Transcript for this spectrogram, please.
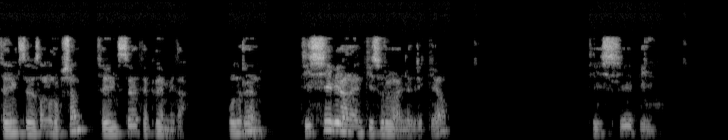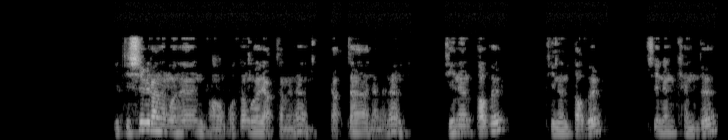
제임스 선물 옵션 제임스 대표입니다. 오늘은 DCB라는 기술을 알려드릴게요. DCB 이 DCB라는 거는 어, 떤 거의 약자면은 약자냐면은 D는 더블, D는 더블, C는 캔들,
